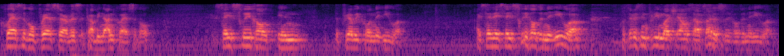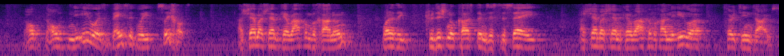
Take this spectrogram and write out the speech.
classical prayer service, probably non-classical, say Slichot in the prayer we call Ne'ilah. I say they say Slichot in Ne'ilah, but there isn't pretty much else outside of Slichot in Ne'ilah. The whole, the whole Ne'ilah is basically Slichot. Hashem Hashem Kerachum V'chanun. One of the traditional customs is to say Hashem Hashem Kerachum V'chanun Ne'ilah 13 times.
